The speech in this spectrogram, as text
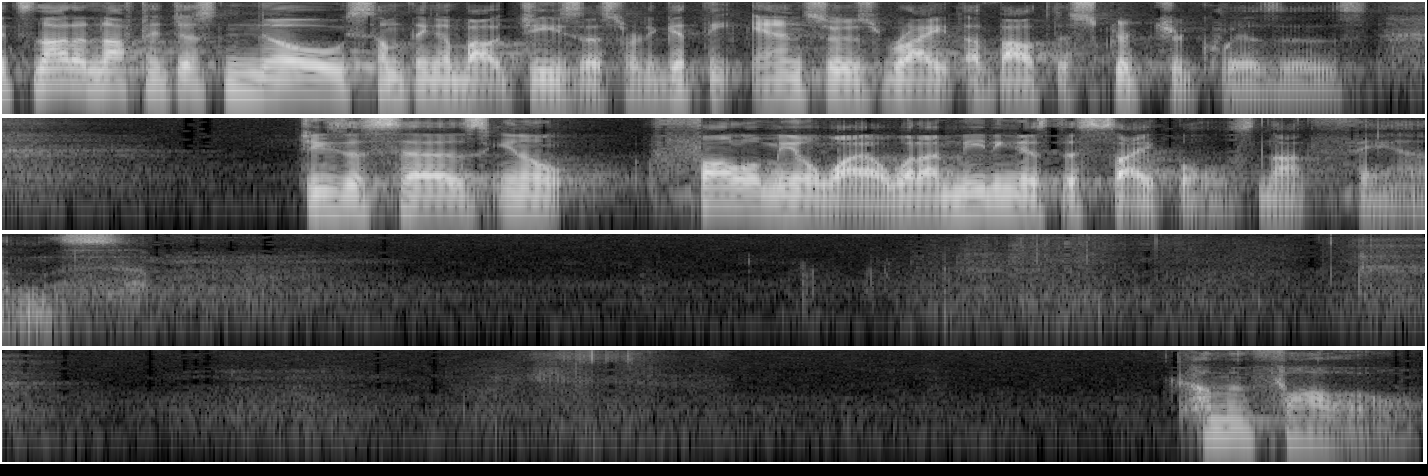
It's not enough to just know something about Jesus or to get the answers right about the scripture quizzes. Jesus says, you know, follow me a while. What I'm needing is disciples, not fans. Come and follow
